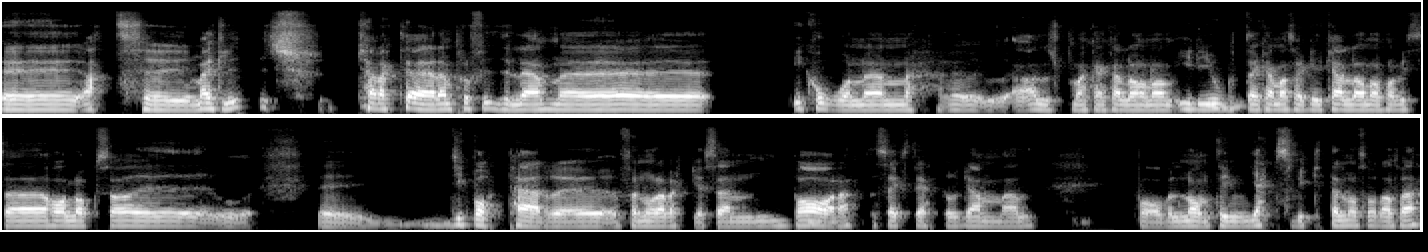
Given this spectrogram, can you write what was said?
Eh, att eh, Mike Leach, karaktären, profilen, eh, ikonen, eh, allt man kan kalla honom, idioten kan man säkert kalla honom från vissa håll också. Eh, och, eh, gick bort här för några veckor sedan, bara 61 år gammal. Var väl någonting hjärtsvikt eller något sådant va?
